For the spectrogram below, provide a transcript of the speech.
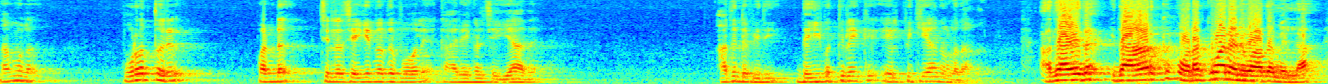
നമ്മൾ പുറത്തൊരു പണ്ട് ചിലർ ചെയ്യുന്നത് പോലെ കാര്യങ്ങൾ ചെയ്യാതെ അതിന്റെ വിധി ദൈവത്തിലേക്ക് ഏൽപ്പിക്കുക എന്നുള്ളതാണ്. അതായത് ഇതാർക്കും മുടക്കുവാൻ അനുവാദമില്ല.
